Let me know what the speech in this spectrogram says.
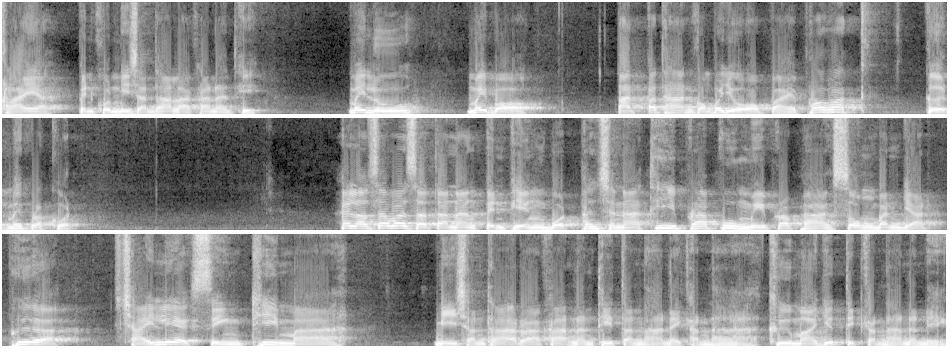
ใครอะ เป็นคนมีฉันทะราคะนันทิไม่รู้ไม่บอก ตัดประธานของประโยคออกไป เพราะว่าเกิดไม่ปรากฏ ให้เราทราบว่าสัตตานังเป็นเพียงบทพันชนะที่พระผู้มีพระภาคทรงบัญญัติเพื่อใช้เรียกสิ่งที่มามีฉันทะราคะนันทิตัณหาในขันธ์ห้าคือมายึดติดขันธ์ห้านั่นเอง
